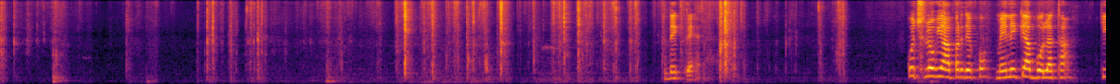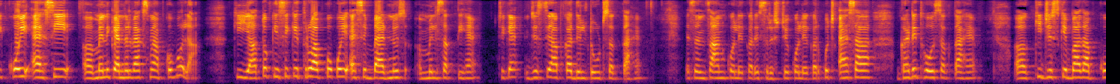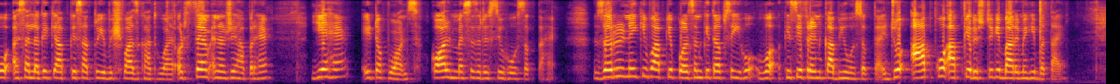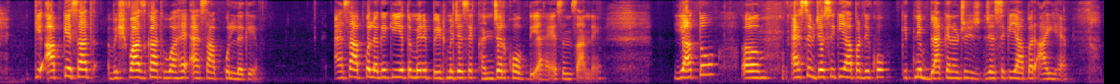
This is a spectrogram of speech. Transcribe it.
देखते हैं। कुछ लोग यहाँ पर देखो मैंने क्या बोला था कि कोई ऐसी आ, मैंने कैंडल वैक्स में आपको बोला कि या तो किसी के थ्रू आपको कोई ऐसी बैड न्यूज़ मिल सकती है ठीक है जिससे आपका दिल टूट सकता है। इस इंसान को लेकर इस रिश्ते को लेकर कुछ ऐसा घटित हो सकता है आ, कि जिसके बाद आपको ऐसा लगे कि आपके साथ तो ये विश्वासघात हुआ है। और सेम एनर्जी यहाँ पर है। ये है eight of wands call message receive हो सकता है। ज़रूरी नहीं कि वो आपके पर्सन की तरफ़ से ही हो, वो किसी फ्रेंड का भी हो सकता है, जो आपको आपके रिश्ते के बारे में ही बताए कि आपके साथ विश्वासघात हुआ है, ऐसा आपको लगे। ऐसा आपको लगे कि ये तो मेरे पीठ में जैसे खंजर खोप दिया है इस इंसान ने। या तो ऐसे जैसे कि यहाँ पर देखो, कितनी ब्लैक एनर्जी जैसे कि यहाँ पर आई है।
